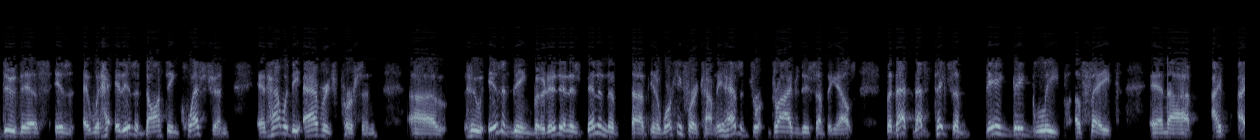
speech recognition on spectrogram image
do this is, it would, it is a daunting question. And how would the average person, uh, who isn't being booted and has been in the, uh, you know, working for a company, has a dr- drive to do something else, but that, that takes a big, big leap of faith. And, uh, I, I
